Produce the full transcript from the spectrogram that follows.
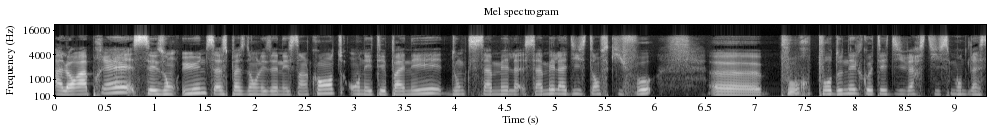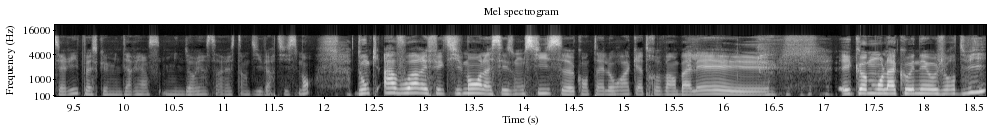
Alors après, saison 1, ça se passe dans les années 50, on n'était pas nés, donc ça met la, ça met la distance qu'il faut euh, pour, pour donner le côté divertissement de la série, parce que mine de, rien, mine de rien, ça reste un divertissement. Donc à voir effectivement la saison 6 euh, quand elle aura 80 balais et, et comme on la connaît aujourd'hui.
